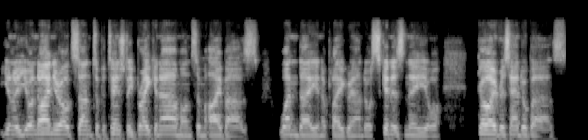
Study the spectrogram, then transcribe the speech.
you know, your nine-year-old son to potentially break an arm on some high bars one day in a playground or skin his knee or go over his handlebars,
